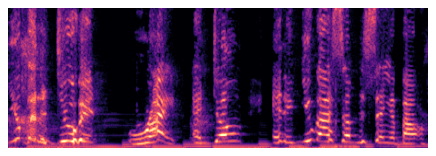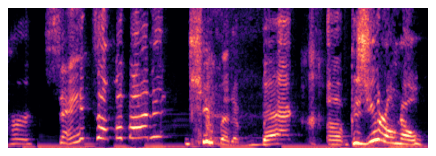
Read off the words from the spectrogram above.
You better do it right, and don't. And if you got something to say about her saying something about it, you better back up because you don't know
